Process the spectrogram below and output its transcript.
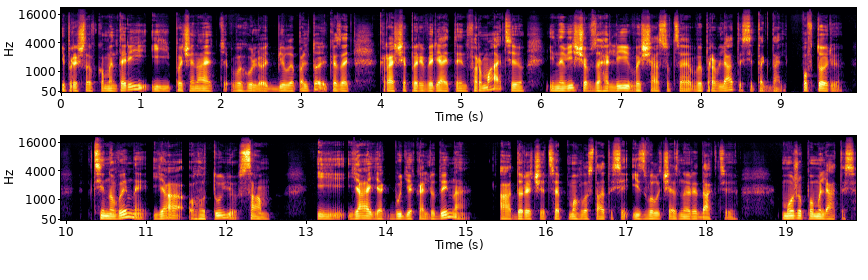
і прийшли в коментарі і починають вигулювати біле пальто і казати, краще перевіряйте інформацію, і навіщо взагалі весь час оце виправлятись і так далі. Повторюю, ці новини я готую сам. І я, як будь-яка людина, а до речі, це б могло статися і з величезною редакцією, можу помилятися.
